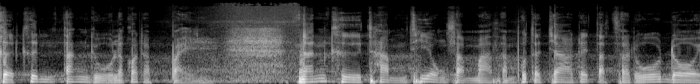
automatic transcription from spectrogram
เกิดขึ้นตั้งอยู่แล้วก็ดับไป นั้นคือธรรมที่องค์สัมมาสัมพุทธเจ้าได้ตัดสรู้โดย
